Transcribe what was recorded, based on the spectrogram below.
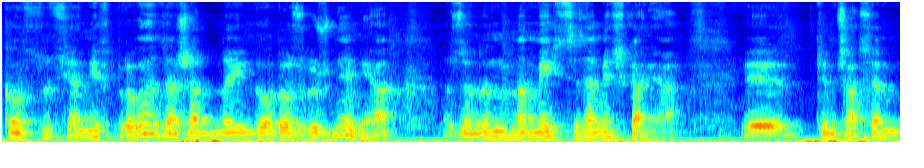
Konstytucja nie wprowadza żadnego rozróżnienia ze względu na miejsce zamieszkania. Y, Tymczasem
